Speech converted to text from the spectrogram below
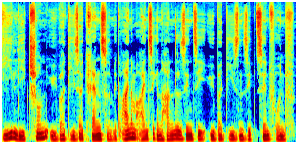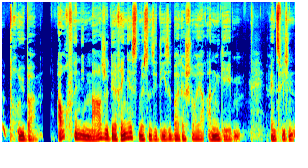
die liegt schon über dieser Grenze. Mit einem einzigen Handel sind sie über diesen 17,5 drüber. Auch wenn die Marge gering ist, müssen sie diese bei der Steuer angeben wenn zwischen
